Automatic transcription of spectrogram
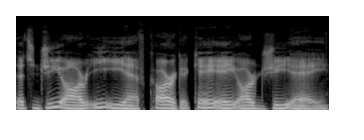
That's G R E E F Karga, K A R G A.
